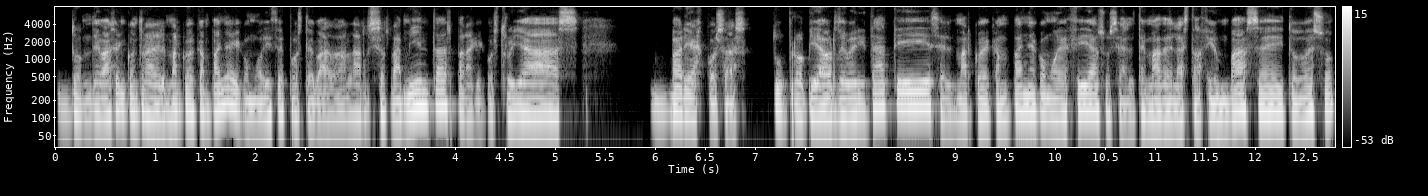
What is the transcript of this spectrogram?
donde vas a encontrar el marco de campaña que como dices pues te va a dar las herramientas para que construyas varias cosas. Tu propia Ordo Veritatis, el marco de campaña, como decías, o sea, el tema de la estación base y todo eso.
